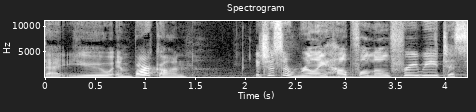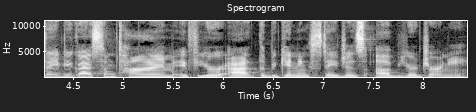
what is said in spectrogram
that you embark on. It's just a really helpful little freebie to save you guys some time if you're at the beginning stages of your journey.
